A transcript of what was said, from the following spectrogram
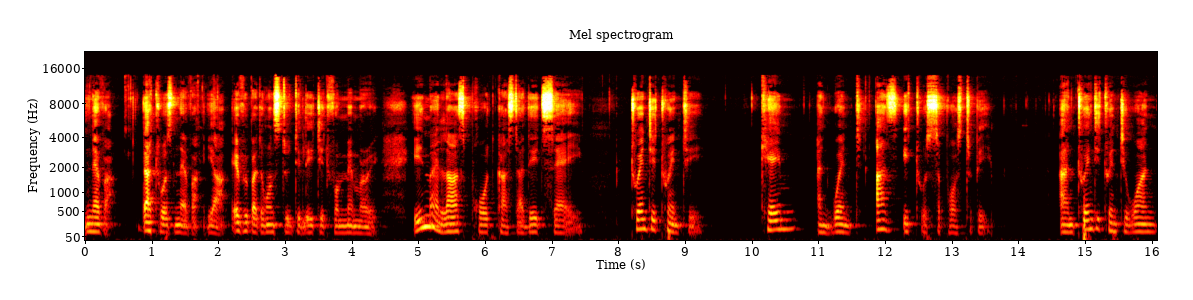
never. That was never. Yeah, everybody wants to delete it from memory. In my last podcast, I did say 2020 came and went as it was supposed to be. And 2021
